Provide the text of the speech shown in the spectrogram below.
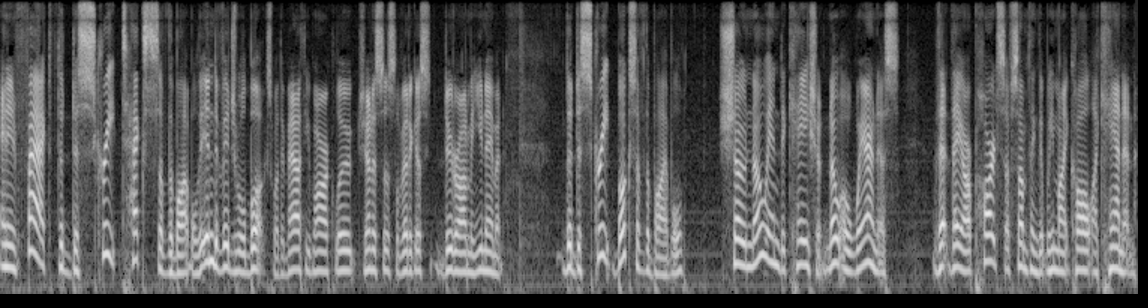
And in fact, the discrete texts of the Bible, the individual books, whether Matthew, Mark, Luke, Genesis, Leviticus, Deuteronomy, you name it, the discrete books of the Bible show no indication, no awareness that they are parts of something that we might call a canon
